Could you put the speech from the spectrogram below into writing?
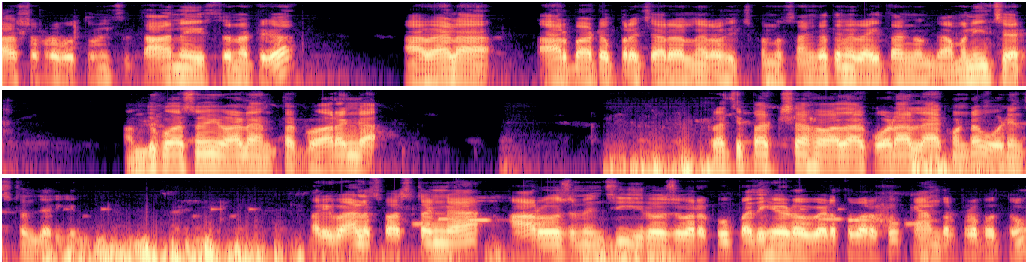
రాష్ట్ర ప్రభుత్వం నుంచి తానే ఇస్తున్నట్టుగా ఆవేళ ఆర్భాట ప్రచారాలు నిర్వహించుకున్న సంగతిని రైతాంగం గమనించారు. అందుకోసం ఇవాళ ఎంత ఘోరంగా ప్రతిపక్ష హోదా కూడా లేకుండా ఓడించడం జరిగింది. మరి ఇవాళ స్పష్టంగా ఆ రోజు నుంచి ఈ రోజు వరకు పదిహేడవ విడత వరకు కేంద్ర ప్రభుత్వం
